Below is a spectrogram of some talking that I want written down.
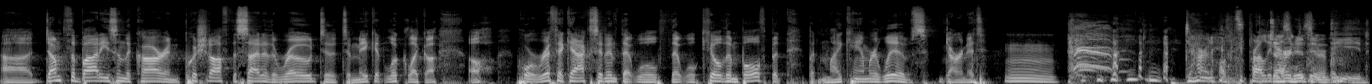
uh, dump the bodies in the car and push it off the side of the road to, to make it look like a, a horrific accident that will that will kill them both. But but Mike Hammer lives. Darn it. Darn it. He probably Darn doesn't it, deserve it. indeed.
